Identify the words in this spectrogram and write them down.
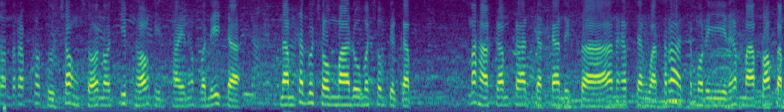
ต้อนรับเข้าสู่ช่องสอนอจิ๊บท้องถิ่นไทยนะครับ วันนี้จะนำท่านผู้ชมมาดูมาชมเกี่ยวกับมหากรรมการจัดการศึกษานะครับ จังหวัดราชบุรีนะครับ มาพร้อมกับ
